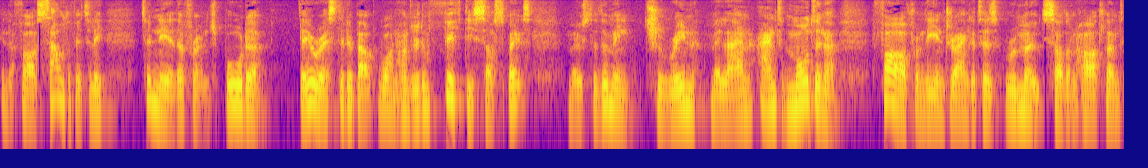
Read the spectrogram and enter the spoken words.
in the far south of Italy to near the French border. They arrested about 150 suspects, most of them in Turin, Milan, and Modena, far from the the 'Ndrangheta's remote southern heartland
